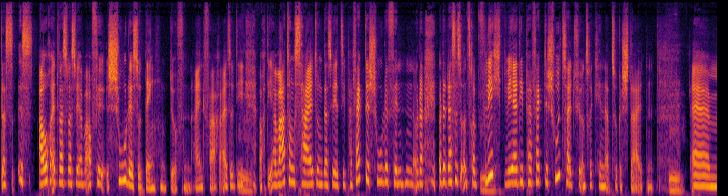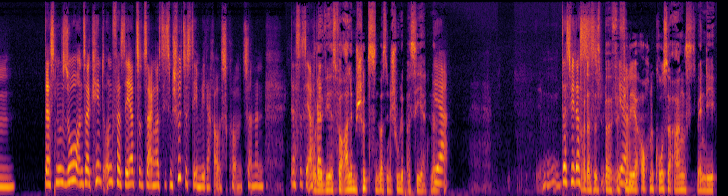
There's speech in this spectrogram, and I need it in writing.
das ist auch etwas, was wir aber auch für Schule so denken dürfen, einfach. Also die, mhm. auch die Erwartungshaltung, dass wir jetzt die perfekte Schule finden oder, oder dass es unsere mhm. Pflicht wäre, die perfekte Schulzeit für unsere Kinder zu gestalten. Mhm. Ähm, dass nur so unser Kind unversehrt sozusagen aus diesem Schulsystem wieder rauskommt, sondern das ist ja auch Oder wir es vor allem schützen, was in Schule passiert. Ne? Ja. Dass wir das. Und das ist für viele ja auch eine große Angst, wenn die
